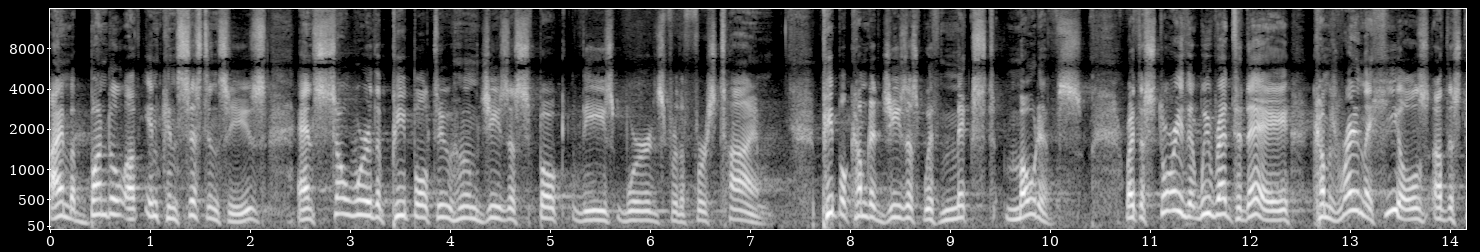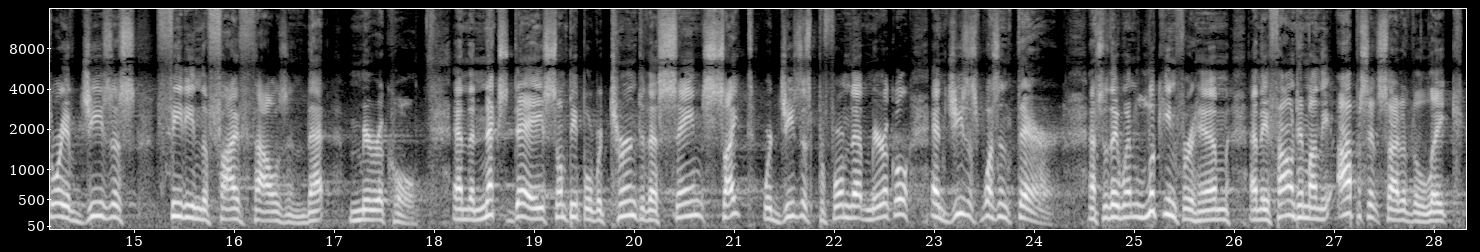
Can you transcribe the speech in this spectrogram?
I am a bundle of inconsistencies, and so were the people to whom Jesus spoke these words for the first time. People come to Jesus with mixed motives. Right? The story that we read today comes right in the heels of the story of Jesus feeding the 5,000, that miracle. And the next day, some people returned to that same site where Jesus performed that miracle, and Jesus wasn't there. And so they went looking for him, and they found him on the opposite side of the lake,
